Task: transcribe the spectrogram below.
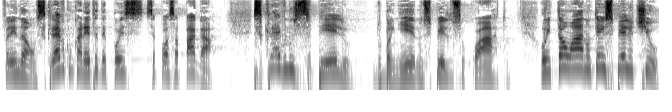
Falei, não, escreve com caneta e depois você possa apagar. Escreve no espelho, do banheiro, no espelho do seu quarto. Ou então, ah, não tem espelho, tio.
